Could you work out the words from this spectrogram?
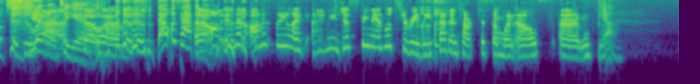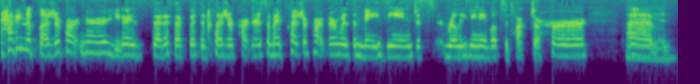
board to deliver Yeah, to you. so, um, that was Uh, happening. and then honestly, like I mean, just being able to release that and talk to someone else, um, Yeah. having the pleasure partner. You guys set us up with a pleasure partner, so my pleasure partner was amazing. Just really being able to talk to her, um,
